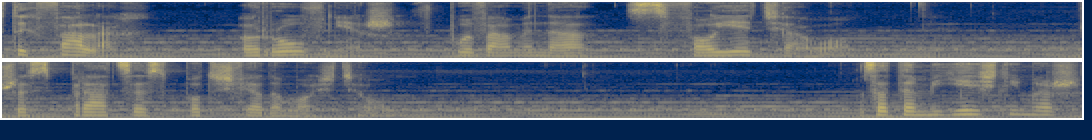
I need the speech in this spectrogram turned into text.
w tych falach również wpływamy na swoje ciało przez pracę z podświadomością. Zatem, jeśli masz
